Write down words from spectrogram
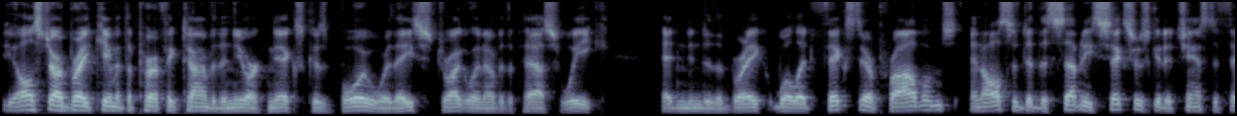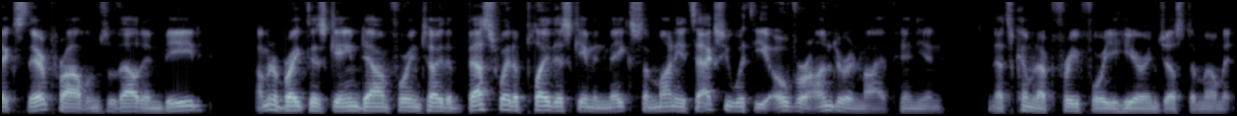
The All Star break came at the perfect time for the New York Knicks because, boy, were they struggling over the past week heading into the break. Well, it fixed their problems, and also did the 76ers get a chance to fix their problems without Embiid? I'm going to break this game down for you and tell you the best way to play this game and make some money. It's actually with the over under, in my opinion. And that's coming up free for you here in just a moment.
